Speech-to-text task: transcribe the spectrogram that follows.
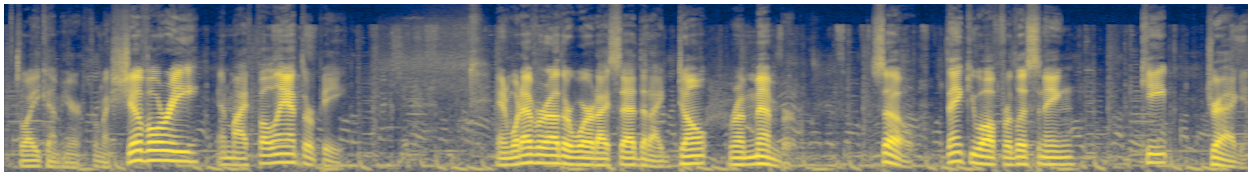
That's why you come here for my chivalry and my philanthropy. And whatever other word I said that I don't remember. So, thank you all for listening. Keep dragging.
